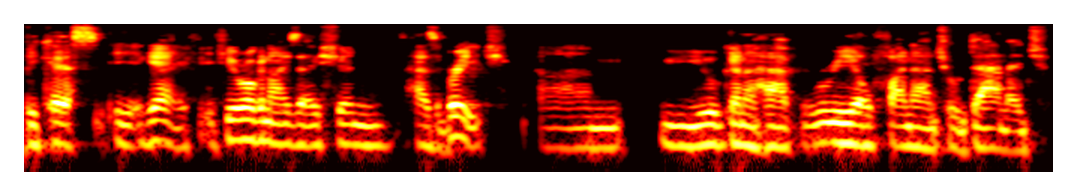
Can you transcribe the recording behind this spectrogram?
Because again, if, if your organization has a breach, um, you're going to have real financial damage.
